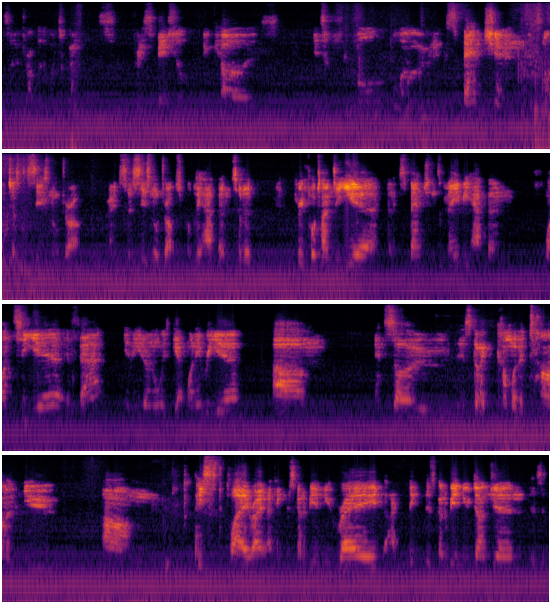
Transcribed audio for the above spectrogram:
sort of drop of the Witch Queen is pretty special because it's a full blown expansion. It's not just a seasonal drop, right? So seasonal drops probably happen sort of three, four times a year, expansions maybe happen once a year, if that. You know, you don't always get one every year. Um, and so it's going to come with a ton of new um, pieces to play, right? I think there's going to be a new raid. I think there's going to be a new dungeon. There's a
